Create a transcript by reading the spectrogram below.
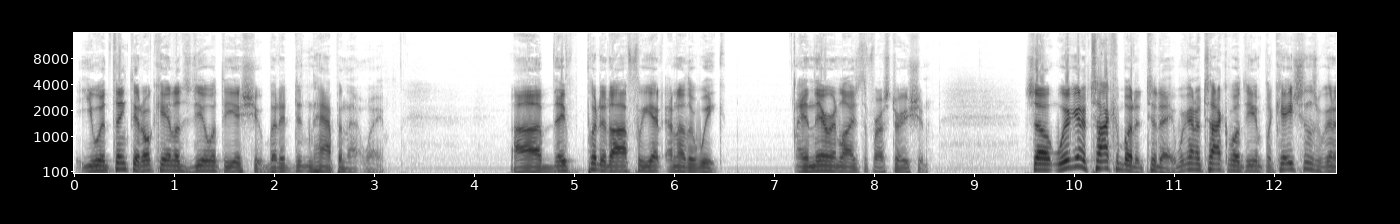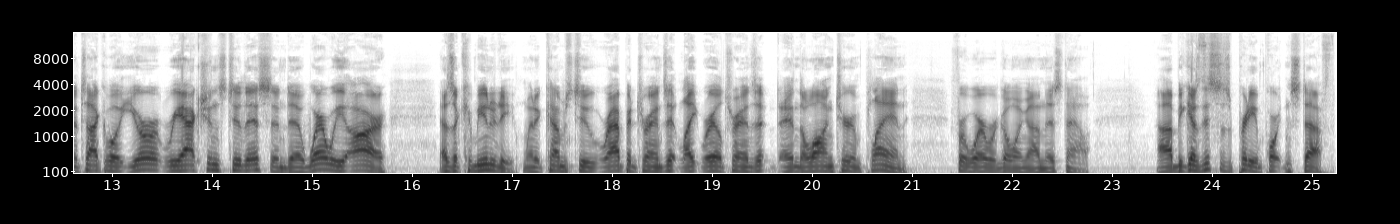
you would think that, okay, let's deal with the issue, but it didn't happen that way. Uh, they've put it off for yet another week, and therein lies the frustration. So we're going to talk about it today. We're going to talk about the implications. We're going to talk about your reactions to this and uh, where we are as a community when it comes to rapid transit, light rail transit, and the long term plan for where we're going on this now. Uh, because this is pretty important stuff.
